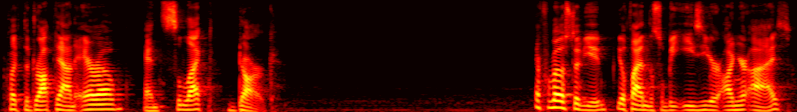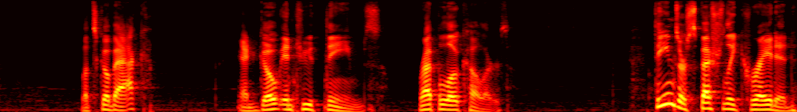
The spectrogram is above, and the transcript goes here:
click the drop down arrow and select dark. And for most of you, you'll find this will be easier on your eyes. Let's go back and go into themes, right below colors. Themes are specially created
